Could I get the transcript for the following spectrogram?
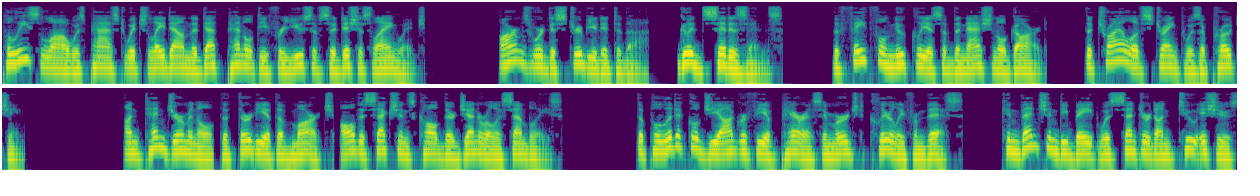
Police law was passed which lay down the death penalty for use of seditious language. Arms were distributed to the "...good citizens", the faithful nucleus of the National Guard. The trial of strength was approaching. On 10 Germinal the 30th of March all the sections called their general assemblies. The political geography of Paris emerged clearly from this. Convention debate was centered on two issues,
